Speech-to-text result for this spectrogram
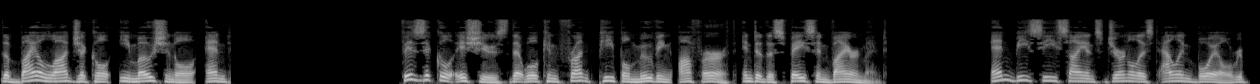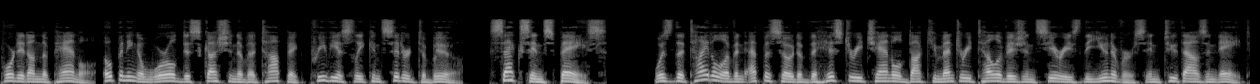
the biological, emotional, and physical issues that will confront people moving off Earth into the space environment. NBC science journalist Alan Boyle reported on the panel, opening a world discussion of a topic previously considered taboo. Sex in Space was the title of an episode of the History Channel documentary television series The Universe in 2008.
